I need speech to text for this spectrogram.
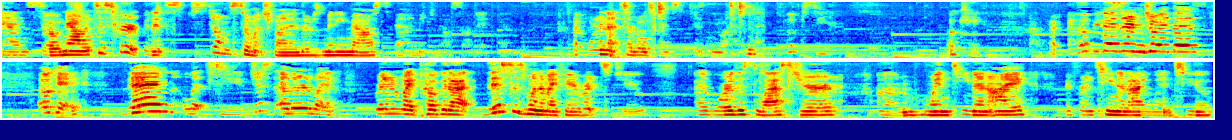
And so now it's a skirt, but it's still so much fun. And there's Minnie Mouse and Mickey Mouse on it. And I've worn that several times at Disneyland. Oopsie. Okay. I hope you guys are enjoyed this. Okay. Then let's see, just other like red and white polka dot. This is one of my favorites too. I wore this last year um, when Tina and I, my friend Tina and I went to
